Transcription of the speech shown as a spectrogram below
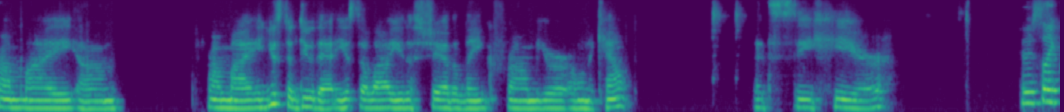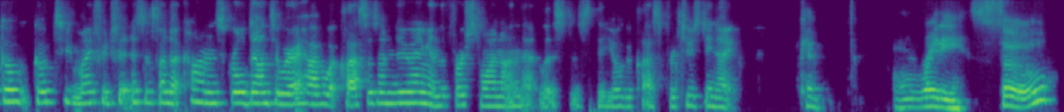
from my um. From my, it used to do that. It used to allow you to share the link from your own account. Let's see here. It's like go go to myfoodfitnessandfun.com and scroll down to where I have what classes I'm doing, and the first one on that list is the yoga class for Tuesday night. Okay, alrighty, so.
